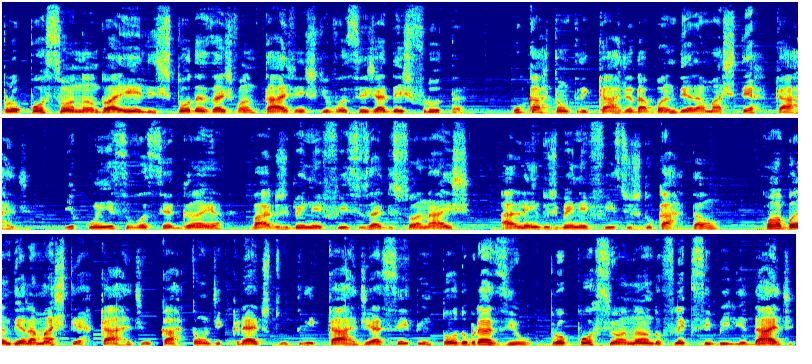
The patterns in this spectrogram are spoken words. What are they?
proporcionando a eles todas as vantagens que você já desfruta. O cartão Tricard é da bandeira Mastercard e com isso você ganha vários benefícios adicionais além dos benefícios do cartão. Com a bandeira Mastercard, o cartão de crédito Tricard é aceito em todo o Brasil, proporcionando flexibilidade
